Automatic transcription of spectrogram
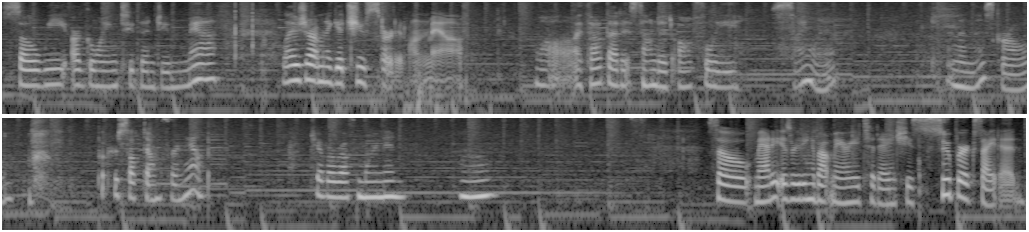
so we are going to then do math. Elijah, I'm gonna get you started on math. Well, I thought that it sounded awfully silent. And then this girl put herself down for a nap. Did you have a rough morning? Hmm? So Maddie is reading about Mary today and she's super excited.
